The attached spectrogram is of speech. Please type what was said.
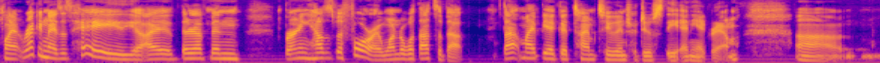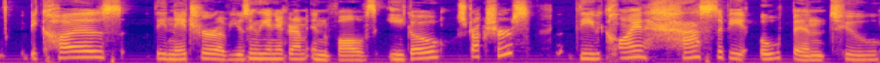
client recognizes, hey, I, there have been burning houses before. I wonder what that's about. That might be a good time to introduce the Enneagram. Um, because the nature of using the Enneagram involves ego structures, the client has to be open to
